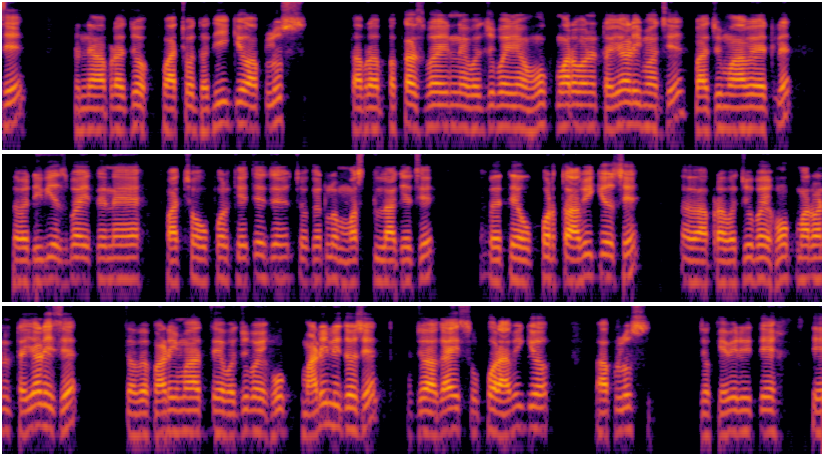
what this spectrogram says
છે. અને આપણા જો પાછો ધદી ગયો આપલુસ તો આપણા પ્રકાશભાઈ ને વજુભાઈ હૂંક મારવાની તૈયારીમાં છે. બાજુમાં આવે એટલે. હવે દિવ્યેશભાઈ તેને પાછો ઉપર ખેંચે છે. જો કેટલો મસ્ત લાગે છે. હવે તે ઉપર તો આવી ગયો છે. હવે આપણા વજુભાઈ હૂંક મારવાની તૈયારી છે. તો હવે પાણીમાં તે વજુભાઈ હૂંક મારી લીધો છે. જો આ ગાઈસ ઉપર આવી ગયો આપલુસ જો કેવી રીતે તે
